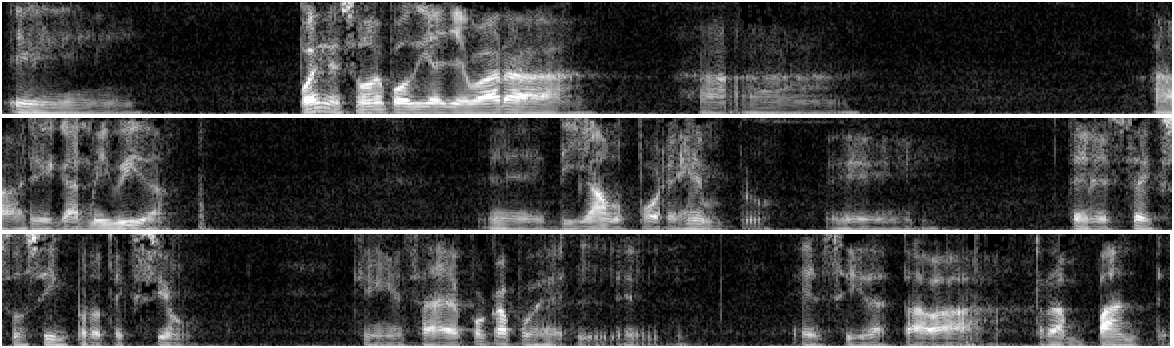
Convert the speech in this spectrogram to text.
pues eso me podía llevar a a arriesgar mi vida. Eh, digamos, por ejemplo, eh, tener sexo sin protección, que en esa época pues el, el, SIDA estaba rampante.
